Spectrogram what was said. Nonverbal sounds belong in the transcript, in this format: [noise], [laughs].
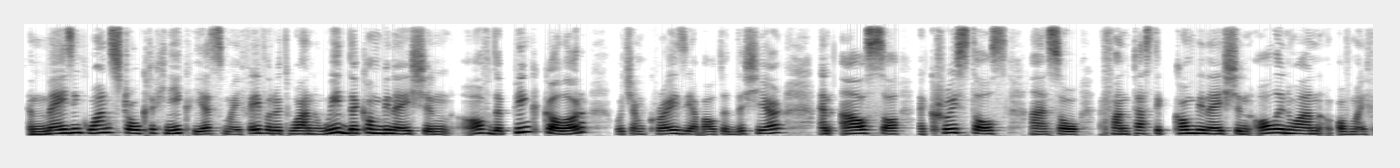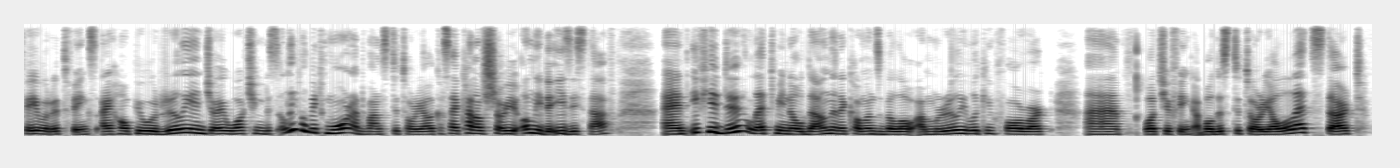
Amazing one stroke technique. Yes my favorite one with the combination of the pink color which i'm crazy about it this year and also a crystals. Uh, so a fantastic combination all in one of my favorite things. I hope you will really enjoy watching this a little bit more advanced tutorial because i cannot show you only the easy stuff. And if you do let me know down in the comments below. I'm really looking forward uh, what you think about this tutorial. Let's start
